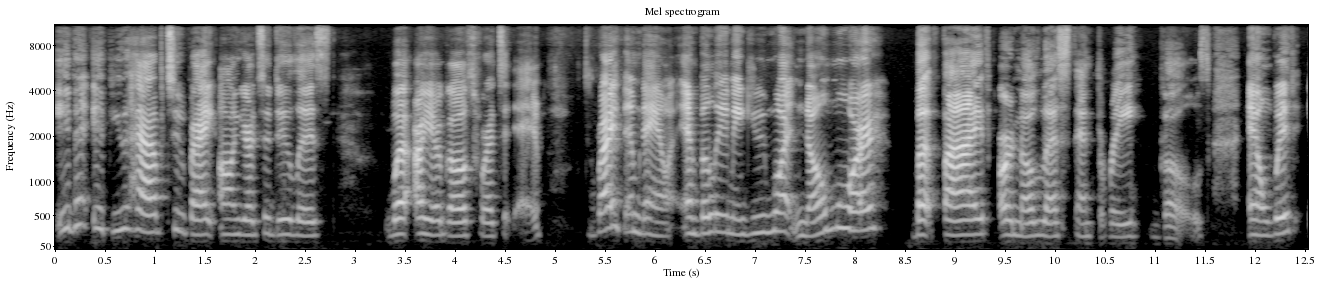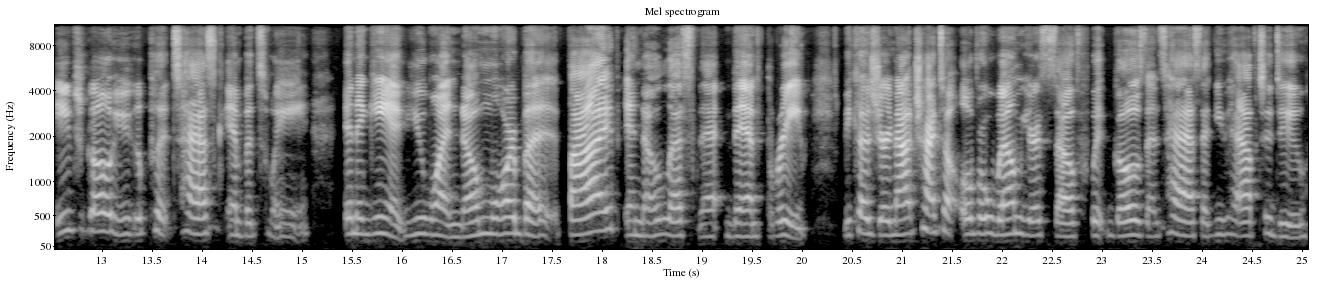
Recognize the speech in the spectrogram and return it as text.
Even if you have to write on your to do list, what are your goals for today? Write them down. And believe me, you want no more but five or no less than three goals. And with each goal, you can put task in between. And again, you want no more but five and no less than, than three because you're not trying to overwhelm yourself with goals and tasks that you have to do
